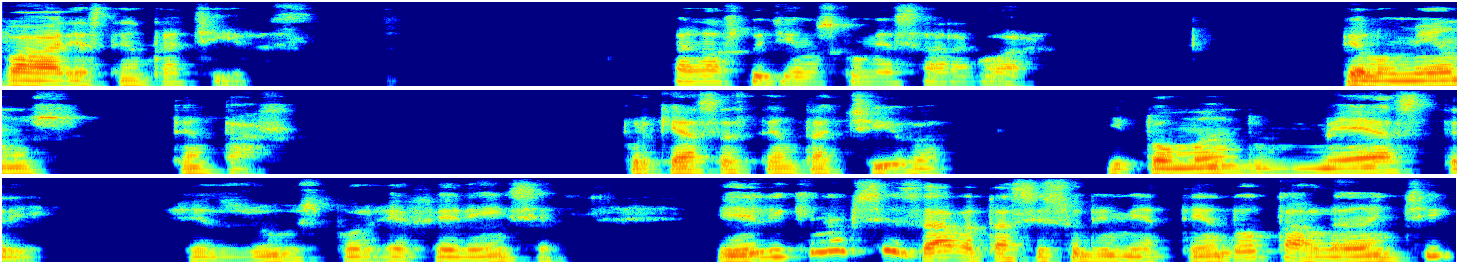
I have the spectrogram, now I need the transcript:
várias tentativas. Mas nós podíamos começar agora pelo menos tentar. Porque essa tentativa, e tomando Mestre Jesus por referência, ele que não precisava estar se submetendo ao talante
